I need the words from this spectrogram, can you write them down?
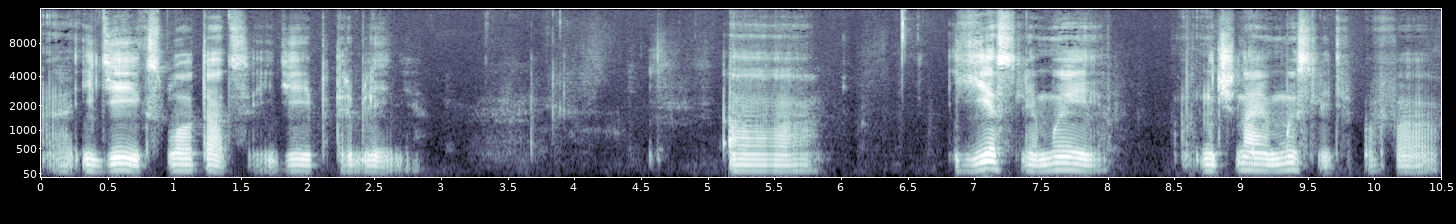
э, идеей эксплуатации, идеей потребления. А, Если мы начинаем мыслить в,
